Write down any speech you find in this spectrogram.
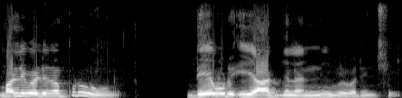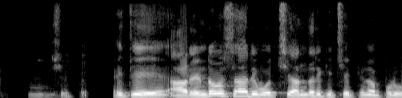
మళ్ళీ వెళ్ళినప్పుడు దేవుడు ఈ ఆజ్ఞలన్నీ వివరించి చెప్పాడు. అయితే ఆ రెండవసారి వచ్చి అందరికీ చెప్పినప్పుడు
